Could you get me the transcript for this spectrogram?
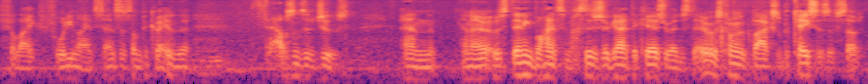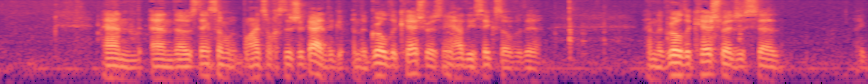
for like 49 cents or something crazy. The thousands of Jews. And and I was standing behind some Chassidish guy at the cash register. Everyone was coming with boxes with cases of soda. And and I was standing some, behind some Chassidish guy, and the, and the girl at the cash register, you have these six over there. And the girl at the cash register said, like,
